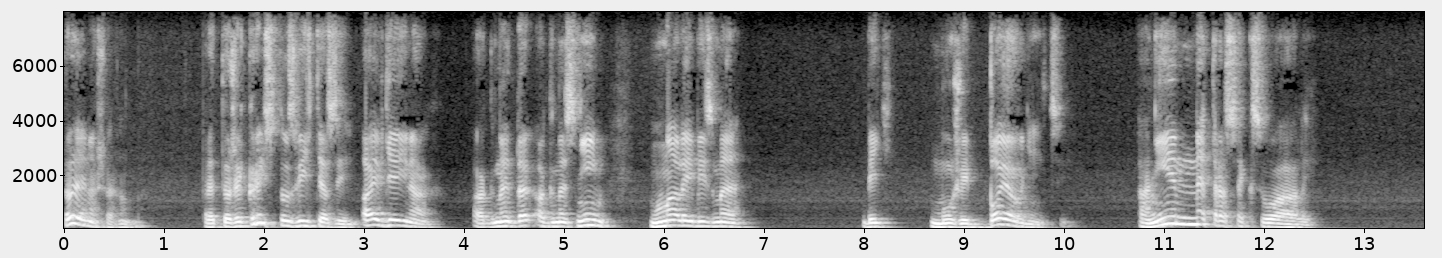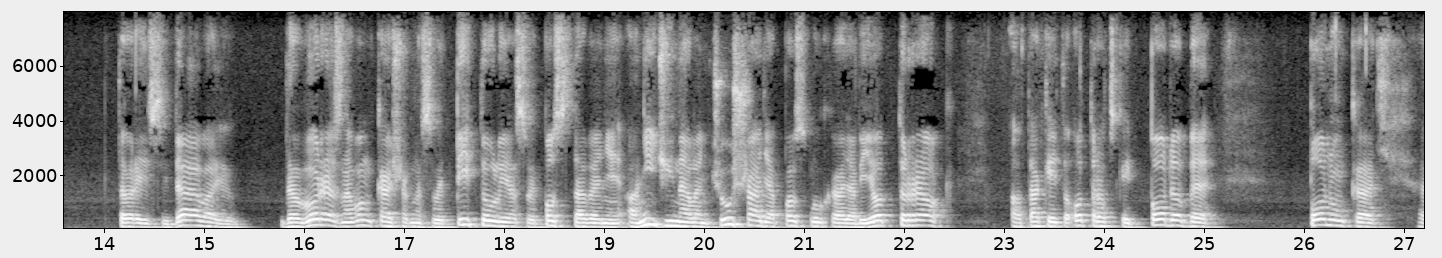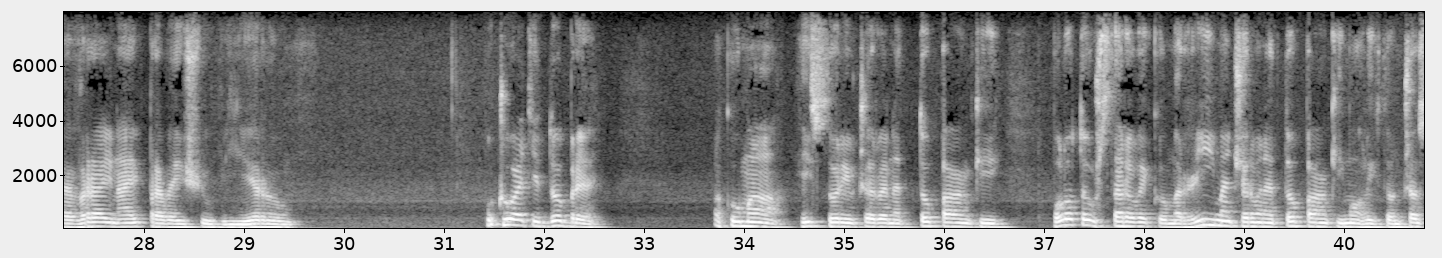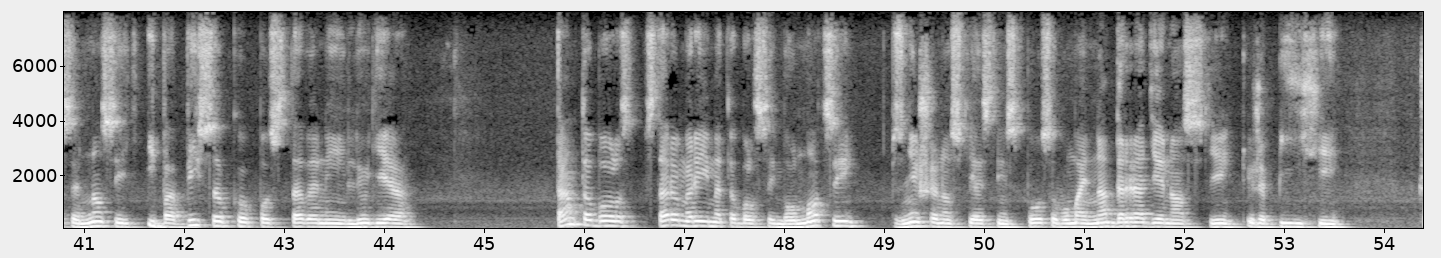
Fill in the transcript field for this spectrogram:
To je naša hamba. Pretože Kristus víťazí aj v dejinách. Ak sme, ak sme s ním, mali by sme byť muži bojovníci a nie metrosexuáli, ktorí si dávajú dôraz na vonkajšok, na svoje tituly a svoje postavenie a nič iné, len čúšať a poslúchať a byť otrok a v takejto otrockej podobe ponúkať vraj najpravejšiu vieru. Počúvajte dobre, akú má históriu červené topánky. Bolo to už starovekom Ríme, červené topánky mohli v tom čase nosiť iba vysoko postavení ľudia. Tam to bol, v starom Ríme to bol symbol moci, vznešenosti aj s tým spôsobom aj nadradenosti, čiže pýchy.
